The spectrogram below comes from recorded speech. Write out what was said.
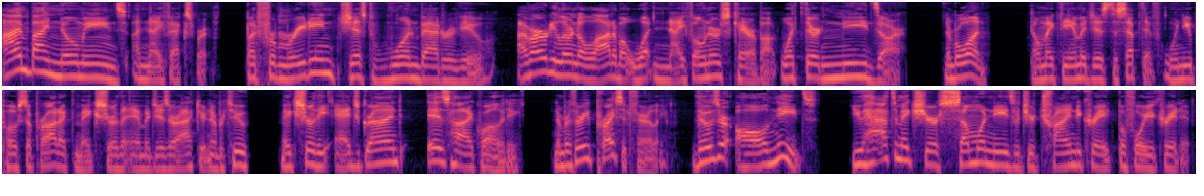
I'm by no means a knife expert. But from reading just one bad review, I've already learned a lot about what knife owners care about, what their needs are. Number one, don't make the images deceptive. When you post a product, make sure the images are accurate. Number two, make sure the edge grind is high quality. Number three, price it fairly. Those are all needs. You have to make sure someone needs what you're trying to create before you create it.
